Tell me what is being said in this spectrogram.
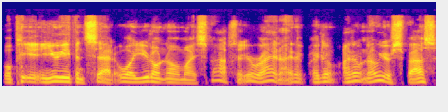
well, you even said, well, you don't know my spouse. So you're right. I don't. I don't. I don't know your spouse.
